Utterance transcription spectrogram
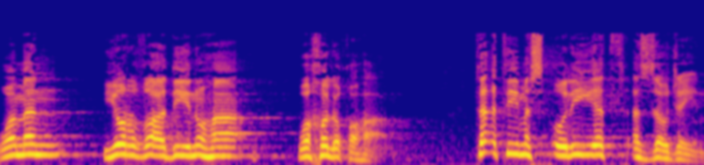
ومن يرضى دينها وخلقها. تأتي مسؤولية الزوجين.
